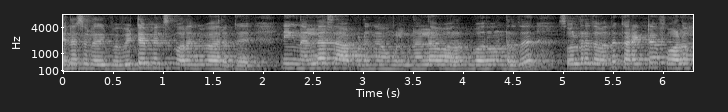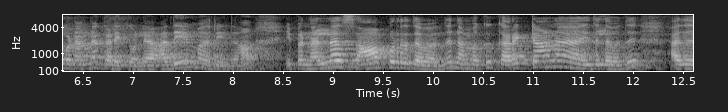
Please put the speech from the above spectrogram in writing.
என்ன சொல்ல இப்போ விட்டமின்ஸ் குறைஞ்சவா இருக்குது நீங்கள் நல்லா சாப்பிடுங்க உங்களுக்கு நல்லா வரும் வரும்ன்றது சொல்கிறத வந்து கரெக்டாக ஃபாலோ பண்ணாங்கன்னா கிடைக்கும் இல்லையா? அதே மாதிரி தான் இப்போ நல்லா சாப்பிட்றத வந்து நமக்கு கரெக்டான இதில் வந்து அது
